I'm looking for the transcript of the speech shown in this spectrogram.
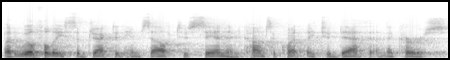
but wilfully subjected himself to sin and consequently to death and the curse,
